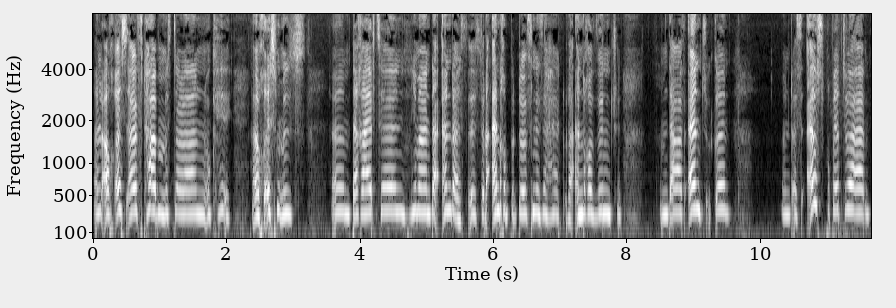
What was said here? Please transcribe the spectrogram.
Und auch ich als Taube müsste lernen, okay, auch ich muss ähm, bereit sein, jemand, der anders ist oder andere Bedürfnisse hat oder andere Wünsche, um darauf einzugehen und das ausprobiert zu haben,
